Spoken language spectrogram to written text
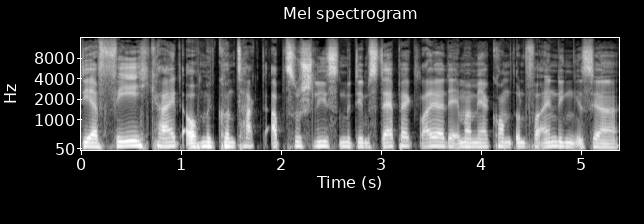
der Fähigkeit, auch mit Kontakt abzuschließen, mit dem Stepback-Dreier, der immer mehr kommt und vor allen Dingen ist ja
